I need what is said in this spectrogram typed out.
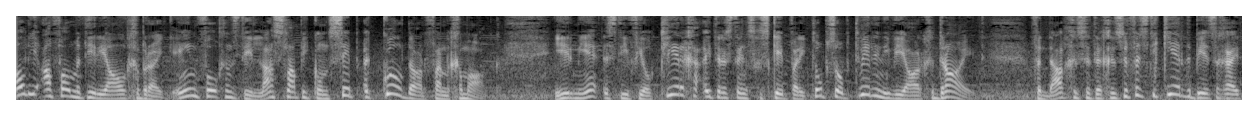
al die afvalmateriaal gebruik en volgens die laslappie konsep 'n koel daarvan gemaak. Hiermee is die veelkleurige uitrustings geskep wat die klopse op tweede nuwe jaar gedra het. Vandag is dit 'n gesofistikeerde besigheid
